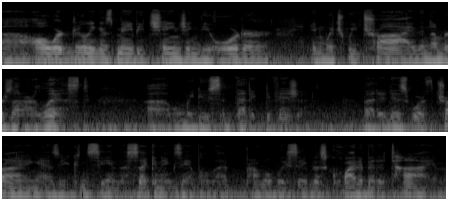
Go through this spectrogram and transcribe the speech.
Uh, all we're doing is maybe changing the order in which we try the numbers on our list uh, when we do synthetic division. But it is worth trying, as you can see in the second example, that probably saved us quite a bit of time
